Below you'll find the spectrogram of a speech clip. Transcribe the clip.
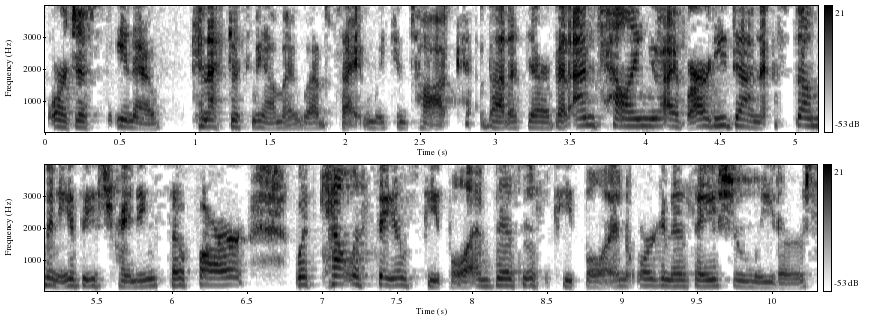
or just, you know, connect with me on my website and we can talk about it there. But I'm telling you, I've already done so many of these trainings so far with countless salespeople and business people and organization leaders.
